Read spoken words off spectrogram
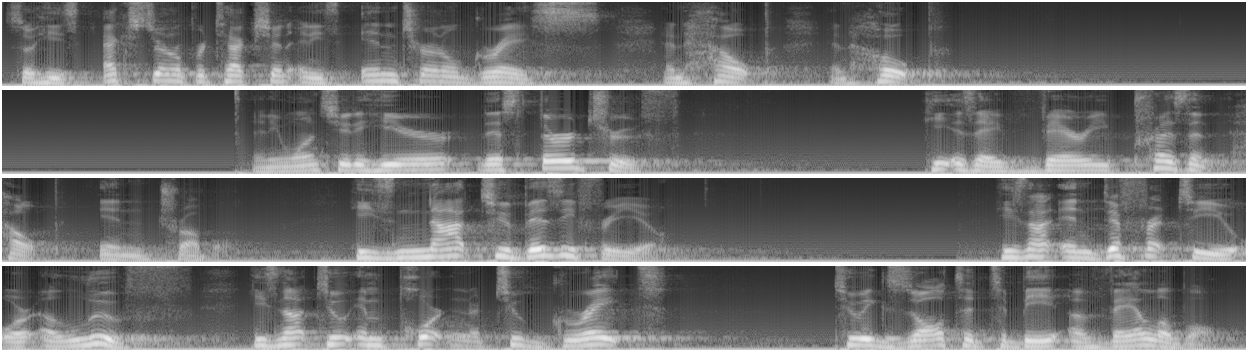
So he's external protection and he's internal grace and help and hope. And he wants you to hear this third truth. He is a very present help in trouble. He's not too busy for you. He's not indifferent to you or aloof. He's not too important or too great, too exalted to be available.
